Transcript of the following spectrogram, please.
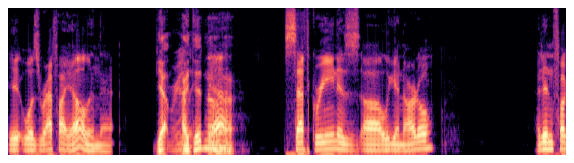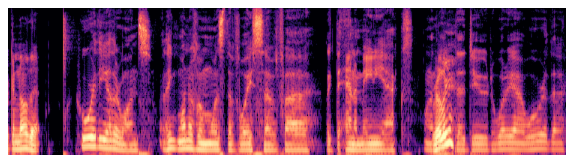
it was Raphael in that. Yep, I did know Yeah. that. Seth Green is uh, Leonardo. I didn't fucking know that. Who were the other ones? I think one of them was the voice of uh, like the Animaniacs. One of Really? The, the dude. What? Yeah. What were the?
